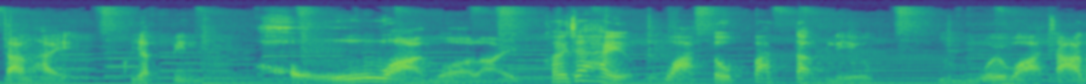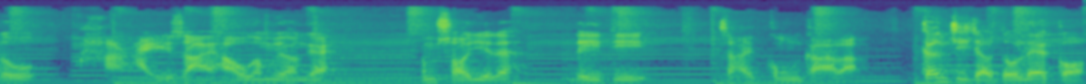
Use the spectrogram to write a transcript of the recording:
但係入邊好滑喎，嗱，佢真係滑到不得了，唔會話炸到鞋晒口咁樣嘅。咁所以咧，呢啲就係公價啦。跟住就到呢一個，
